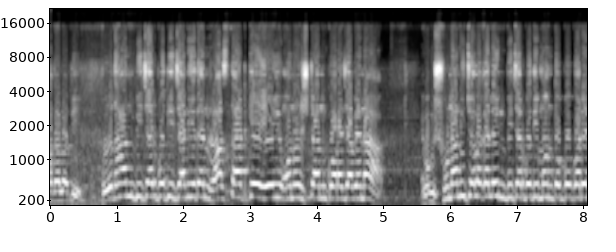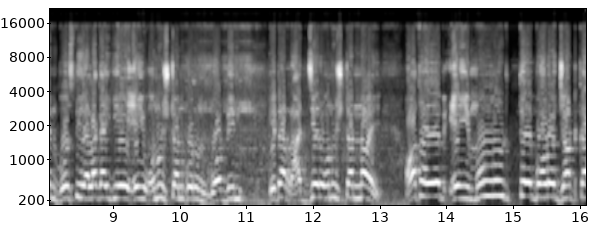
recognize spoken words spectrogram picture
আদালতে। প্রধান বিচারপতি জানিয়ে দেন, রাস্তা আটকে এই অনুষ্ঠান করা যাবে না। এবং শুনানি চলাকালীন বিচারপতি মন্তব্য করেন, বস্তি এলাকায় গিয়ে এই অনুষ্ঠান করুন, বড়দিন। এটা রাজ্যের অনুষ্ঠান নয়। অতএব এই মুহূর্তে বড় ঝটকা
